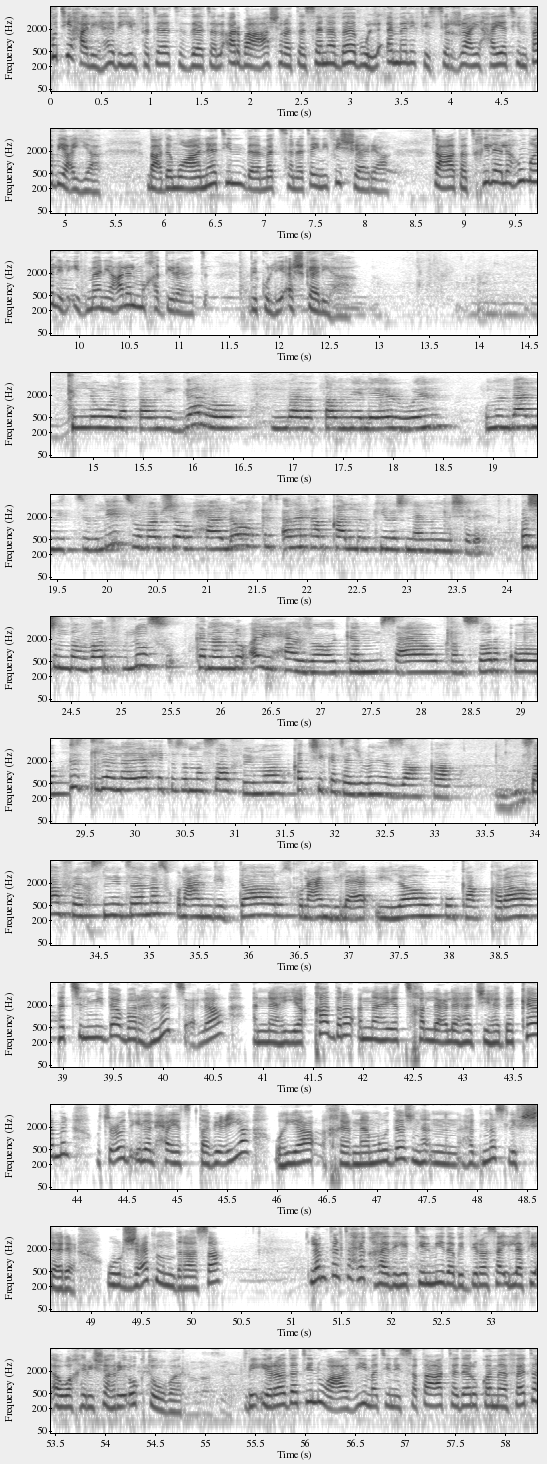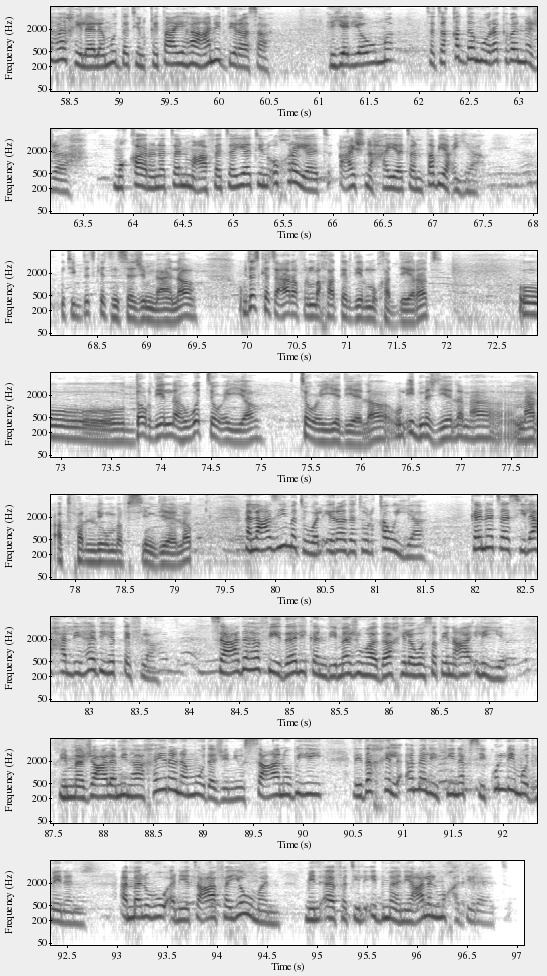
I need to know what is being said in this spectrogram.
فتح لهذه الفتاة ذات الأربع عشرة سنة باب الأمل في استرجاع حياة طبيعية بعد معاناة دامت سنتين في الشارع تعاطت خلالهما للإدمان على المخدرات بكل أشكالها. في الأول عطاوني قرو من بعد عطاوني الهيروين ومن بعد ملي وما مشاو بحالهم لقيت أنا كنقلب كيفاش نعمل نشري باش ندبر فلوس كنعملو أي حاجة كنسعاو كنسرقو زدت لهنايا حيت أنا صافي ما بقاتش كتعجبني الزنقة. صافي خصني أنا تكون عندي الدار تكون عندي العائلة وكون كنقرا. هاد التلميذة برهنت على أن هي قادرة انها هي تتخلى على هادشي هذا كامل وتعود إلى الحياة الطبيعية وهي خير نموذج هاد الناس اللي في الشارع. ورجعت للمدرسة. لم تلتحق هذه التلميذة بالدراسة إلا في أواخر شهر أكتوبر. بإرادة وعزيمة استطاعت تدارك ما فاتها خلال مدة انقطاعها عن الدراسة. هي اليوم تتقدم ركب النجاح مقارنة مع فتيات أخريات عشن حياة طبيعية. أنت بدأت كتنسجم معنا وبدأت كتعرف المخاطر ديال المخدرات والدور ديالنا هو التوعية التوعية ديالها والإدماج ديالها مع مع الأطفال اللي هما في السن ديالها. العزيمة والإرادة القوية. كانتا سلاحا لهذه الطفلة. ساعدها في ذلك اندماجها داخل وسط عائلي مما جعل منها خير نموذج يستعان به لضخ الأمل في نفس كل مدمن. أمله أن يتعافى يوما من آفة الإدمان على المخدرات.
